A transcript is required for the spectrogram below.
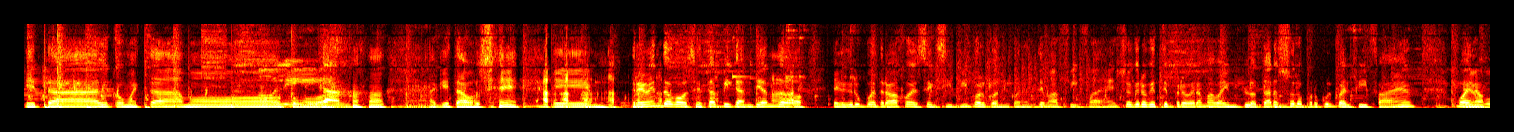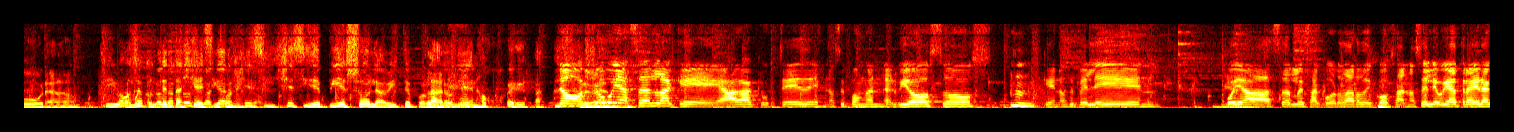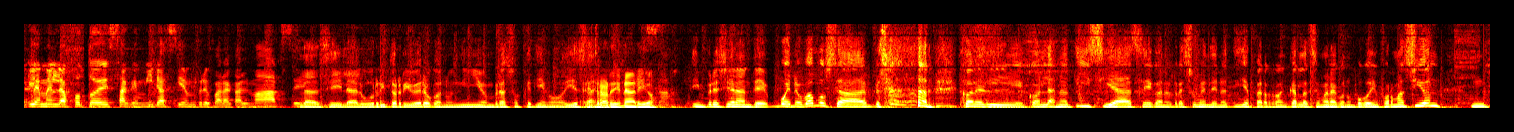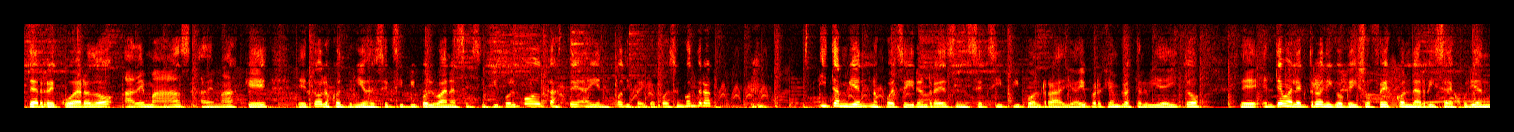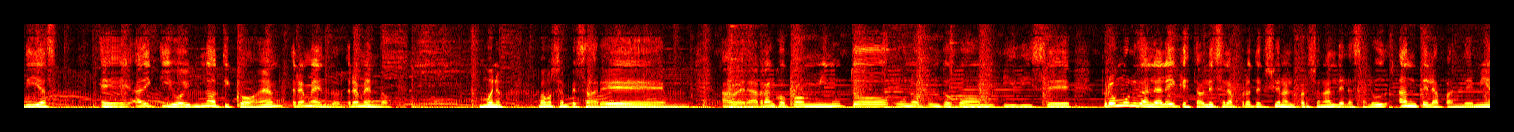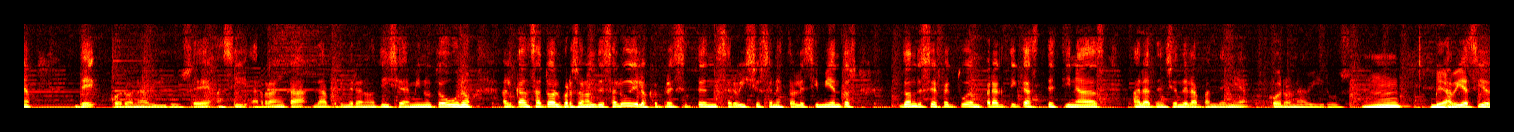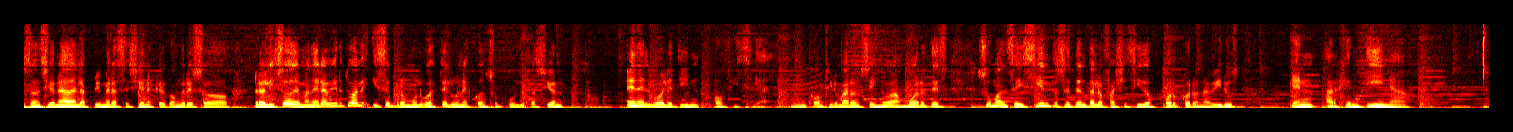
¿Qué tal? ¿Cómo estamos? ¿Cómo va? Aquí estamos. eh. Eh, tremendo como se está picanteando el grupo de trabajo de Sexy People con, con el tema FIFA. eh. Yo creo que este programa va a implotar solo por culpa del FIFA. eh. Qué Bueno, locura, ¿no? sí, vamos a Está muy explotar contenta todos y va a Jessie quedar con esto. Jessie, Jessie de pie sola, ¿viste? Porque Claro. la única no juega. No, Tremendo. yo voy a ser la que haga que ustedes no se pongan nerviosos, que no se peleen. Voy a hacerles acordar de cosas. No sé, le voy a traer a Clemen la foto esa que mira siempre para calmarse. La, sí, la del burrito Rivero con un niño en brazos que tiene como 10 años. Extraordinario. Impresionante. Bueno, vamos a empezar con, el, con las noticias, eh, con el resumen de noticias para arrancar la semana con un poco de información. Te recuerdo, además, además que eh, todos los contenidos de Sexy People van a Sexy People Podcast, eh, ahí en Spotify lo puedes encontrar. Y también nos puedes seguir en redes en Sexy People Radio. Ahí, por ejemplo, está el videito del tema electrónico que hizo Fez con la risa de Julián Díaz. Eh, adictivo, hipnótico, ¿eh? tremendo, tremendo. Bueno, vamos a empezar. eh. a ver, arranco con minuto1.com y dice, promulgan la ley que establece la protección al personal de la salud ante la pandemia de coronavirus. eh. Así arranca la primera noticia de minuto 1. Alcanza a todo el personal de salud y los que presten servicios en establecimientos donde se efectúen prácticas destinadas a la atención de la pandemia coronavirus. Mm. Había sido sancionada en las primeras sesiones que el Congreso realizó de manera virtual y se promulgó este lunes con su publicación en el boletín oficial. Mm, Confirmaron seis nuevas muertes, suman 670 los fallecidos por coronavirus en Argentina.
